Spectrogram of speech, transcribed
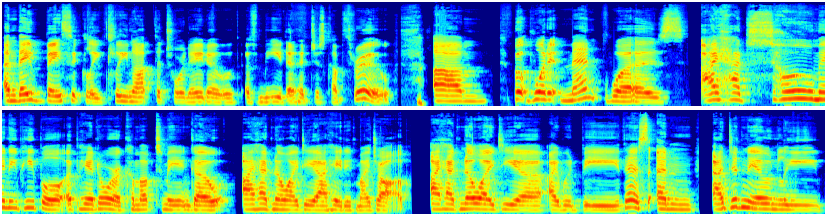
And they basically clean up the tornado of me that had just come through. Um, but what it meant was I had so many people at Pandora come up to me and go, I had no idea I hated my job. I had no idea I would be this. And I didn't only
